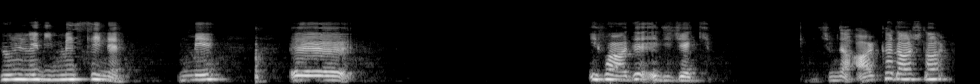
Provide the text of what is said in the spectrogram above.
görülebilmesini mi e, ifade edecek. Şimdi arkadaşlar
